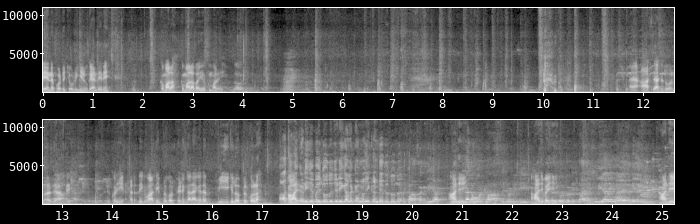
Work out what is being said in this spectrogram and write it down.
3 ਫੁੱਟ ਚੌੜੀ ਜਿਹਨੂੰ ਕਹਿੰਦੇ ਨੇ। ਕਮਾਲਾ ਕਮਾਲਾ ਭਾਈ ਉਹ ਕਮਾਲੇ ਐ ਆਸਤੇ ਆਸਤੇ ਤੋੜ ਮੇਰਾ ਵਿਆਹ ਤੇ ਦੇਖੋ ਜੀ ਅਟਰ ਦੀ ਕੁਆਲਿਟੀ ਬਿਲਕੁਲ ਫਿਟਿੰਗ ਵਾਲਾ ਤੇ 20 ਕਿਲੋ ਬਿਲਕੁਲ ਅੱਜ ਦੀ ਘੜੀ 'ਚ ਭਾਈ ਦੁੱਧ ਜਿਹੜੀ ਗੱਲ ਕਰਨ ਵਾਲੀ ਕੰਡੇ ਤੇ ਦੁੱਧ ਰਖਾ ਸਕਦੀ ਆ। ਇੱਕ ਹਾਂਜੀ। ਗੱਲ ਹੋਰ ਖਾਸ ਤੇ ਝੋਟੀ ਦੀ ਹਾਂਜੀ ਬਾਈ ਜੀ। ਬਿਲਕੁਲ ਝੋਟੀ ਤਾਜੀ ਸੂਈ ਵਾਲੀ ਮੈਲੇ ਤੇ ਨਹੀਂ ਲੱਗੀ। ਹਾਂਜੀ।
